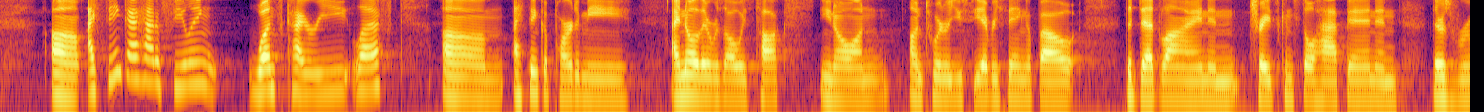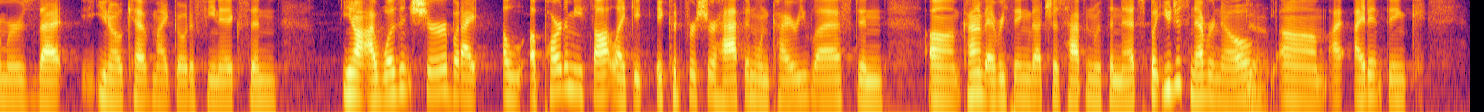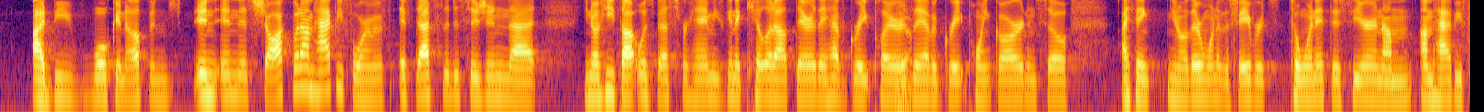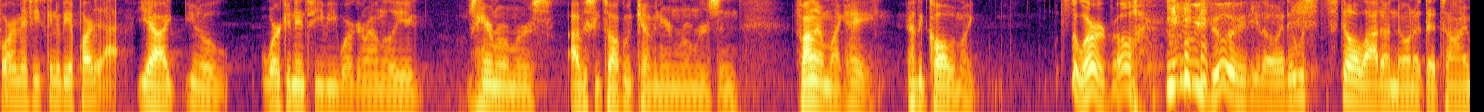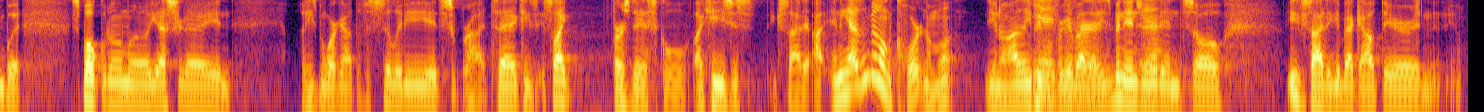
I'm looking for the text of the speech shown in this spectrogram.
um, I think I had a feeling once Kyrie left. Um, I think a part of me. I know there was always talks, you know, on on Twitter. You see everything about the deadline and trades can still happen, and there's rumors that you know Kev might go to Phoenix, and you know I wasn't sure, but I a, a part of me thought like it, it could for sure happen when Kyrie left and um, kind of everything that just happened with the Nets. But you just never know. Yeah. Um, I, I didn't think I'd be woken up and in, in this shock, but I'm happy for him. If, if that's the decision that, you know, he thought was best for him, he's going to kill it out there. They have great players. Yeah. They have a great point guard. And so I think, you know, they're one of the favorites to win it this year. And I'm, I'm happy for him if he's going to be a part of that. Yeah. I, you know, working in TV, working around the league, was hearing rumors, obviously talking with Kevin, hearing rumors, and finally I'm like, hey, I had to call him like, what's the word, bro? what are we doing? You know, and it was still a lot unknown at that time, but spoke with him uh, yesterday, and he's been working out the facility. It's super high tech. He's it's like first day of school. Like he's just excited, I, and he hasn't been on the court in a month. You know, I think people yeah, forget about hurt. that. He's been injured, yeah. and so he's excited to get back out there. And you know,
